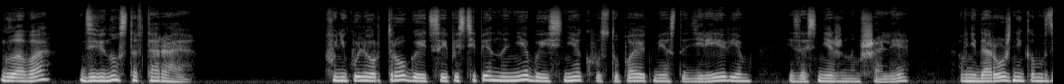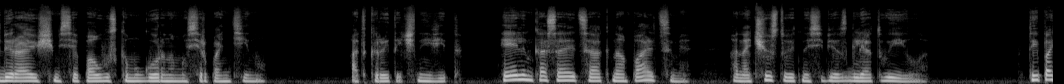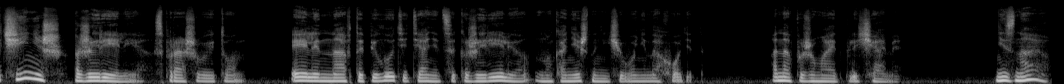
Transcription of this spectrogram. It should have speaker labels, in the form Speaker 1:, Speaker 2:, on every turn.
Speaker 1: Глава 92. Фуникулер трогается, и постепенно небо и снег уступают место деревьям и заснеженным шале, внедорожникам, взбирающимся по узкому горному серпантину. Открыточный вид. Эллен касается окна пальцами, она чувствует на себе взгляд Уилла. «Ты починишь ожерелье?» — спрашивает он. Эллен на автопилоте тянется к ожерелью, но, конечно, ничего не находит. Она пожимает плечами. Не знаю.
